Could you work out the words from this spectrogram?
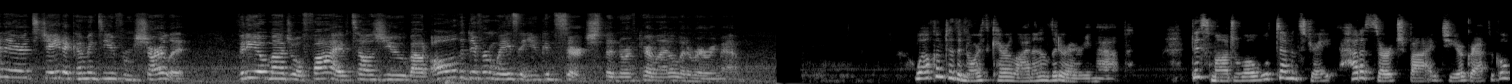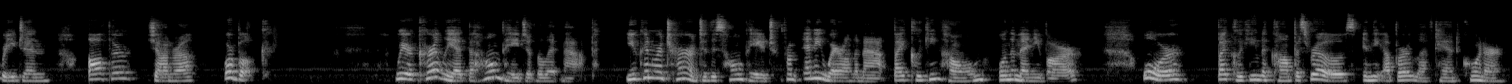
Hi there, it's Jada coming to you from Charlotte. Video Module 5 tells you about all the different ways that you can search the North Carolina literary map. Welcome to the North Carolina Literary Map. This module will demonstrate how to search by geographical region, author, genre, or book. We are currently at the home page of the Lit Map. You can return to this home page from anywhere on the map by clicking Home on the menu bar, or by clicking the compass rose in the upper left-hand corner.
